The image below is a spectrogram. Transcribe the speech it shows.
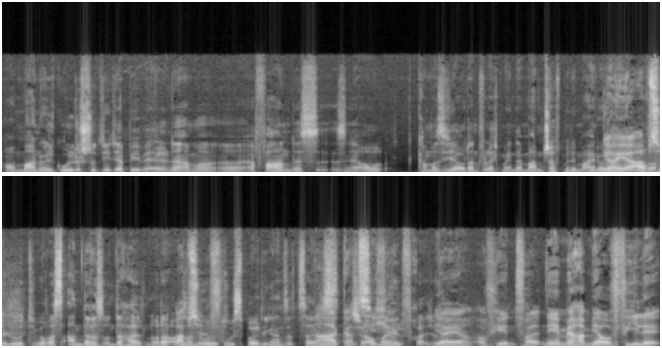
Auch Manuel Gulde studiert ja BWL, ne, haben wir äh, erfahren. Das sind ja auch kann man sich ja auch dann vielleicht mal in der Mannschaft mit dem einen oder ja, anderen ja, über was anderes unterhalten, oder? Außer absolut. nur Fußball die ganze Zeit. Na, das ganz ist ja sicher. auch mal hilfreich. Oder? Ja, ja, auf jeden Fall. Ne, wir haben ja auch viele,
